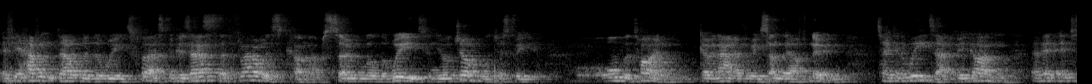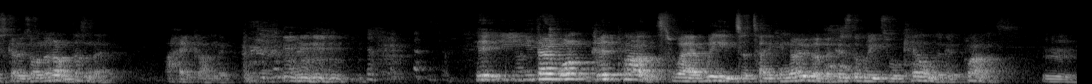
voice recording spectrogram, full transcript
if you haven't dealt with the weeds first, because as the flowers come up, so will the weeds, and your job will just be all the time going out every Sunday afternoon taking the weeds out of your garden. And it, it just goes on and on, doesn't it? I hate gardening. you, you don't want good plants where weeds are taking over because the weeds will kill the good plants. Mm.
